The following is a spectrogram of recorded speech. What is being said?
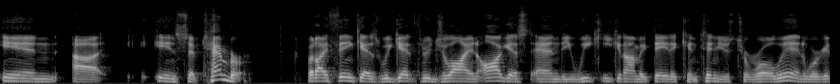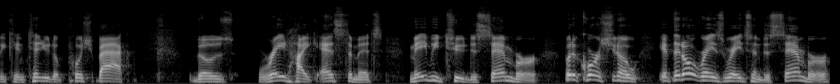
in uh, in September. But I think as we get through July and August and the weak economic data continues to roll in, we're going to continue to push back those rate hike estimates maybe to December. But of course, you know, if they don't raise rates in December,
